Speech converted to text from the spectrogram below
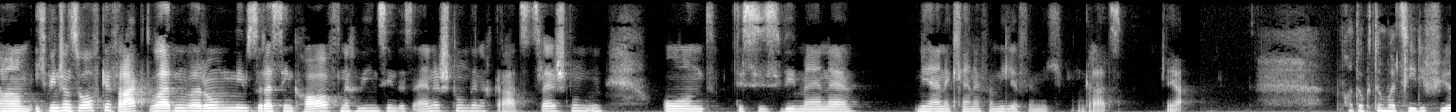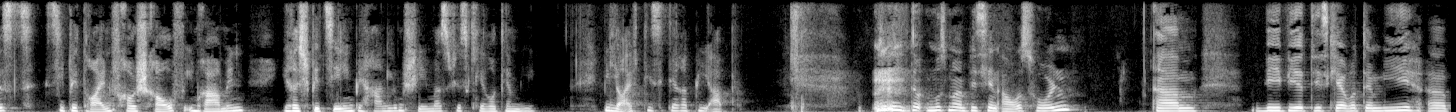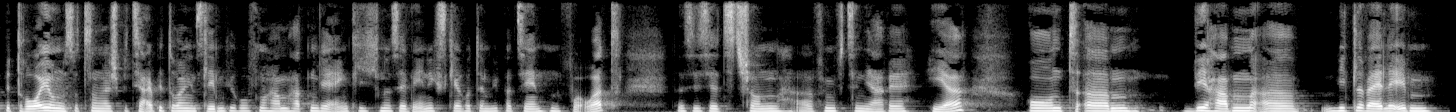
ähm, ich bin schon so oft gefragt worden, warum nimmst du das in Kauf? Nach Wien sind es eine Stunde, nach Graz zwei Stunden. Und das ist wie meine, wie eine kleine Familie für mich in Graz. Ja. Frau Dr. Morzedi Fürst, Sie betreuen Frau Schrauf im Rahmen Ihres speziellen Behandlungsschemas für Sklerodermie. Wie läuft diese Therapie ab? Da muss man ein bisschen ausholen. Ähm, wie wir die Sklerodermie-Betreuung, sozusagen als Spezialbetreuung ins Leben gerufen haben, hatten wir eigentlich nur sehr wenig Sklerodermie-Patienten vor Ort. Das ist jetzt schon 15 äh, Jahre her. Und ähm, wir haben äh, mittlerweile eben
